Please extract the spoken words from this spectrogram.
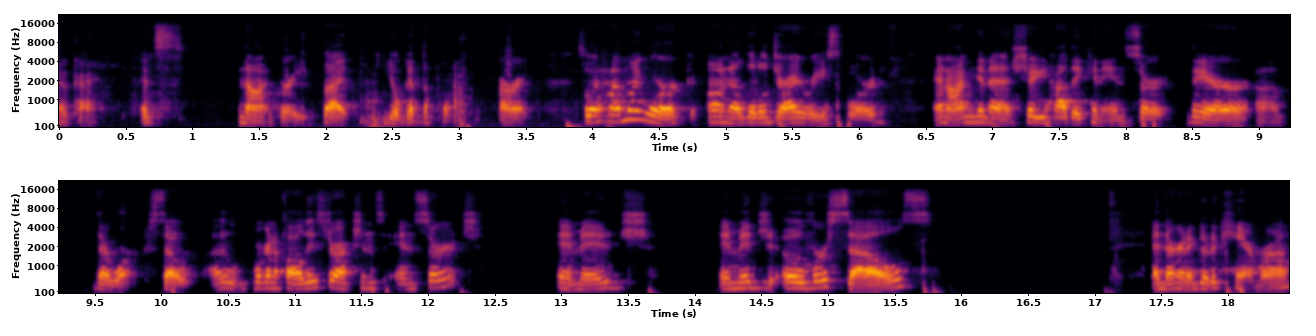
Okay, it's not great, but you'll get the point. All right. So I have my work on a little dry erase board, and I'm going to show you how they can insert their um, their work. So uh, we're going to follow these directions: insert, image, image over cells, and they're going to go to camera.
